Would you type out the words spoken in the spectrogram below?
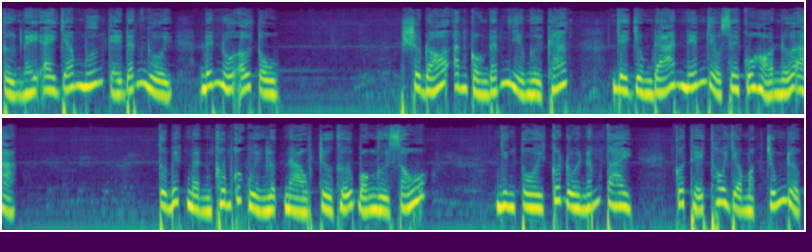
từ nay ai dám mướn kẻ đánh người Đến nỗi ở tù? Sau đó anh còn đánh nhiều người khác Và dùng đá ném vào xe của họ nữa à. Tôi biết mình không có quyền lực nào Trừ khử bọn người xấu, Nhưng tôi có đôi nắm tay, Có thể thôi vào mặt chúng được.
